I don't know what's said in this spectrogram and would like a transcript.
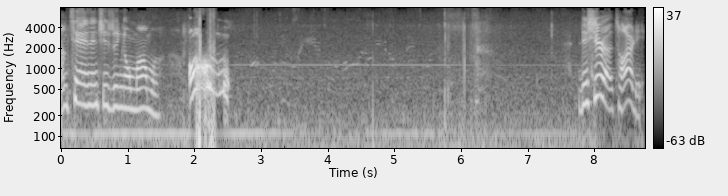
I'm 10 inches in your mama. Oh! This year retarded.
